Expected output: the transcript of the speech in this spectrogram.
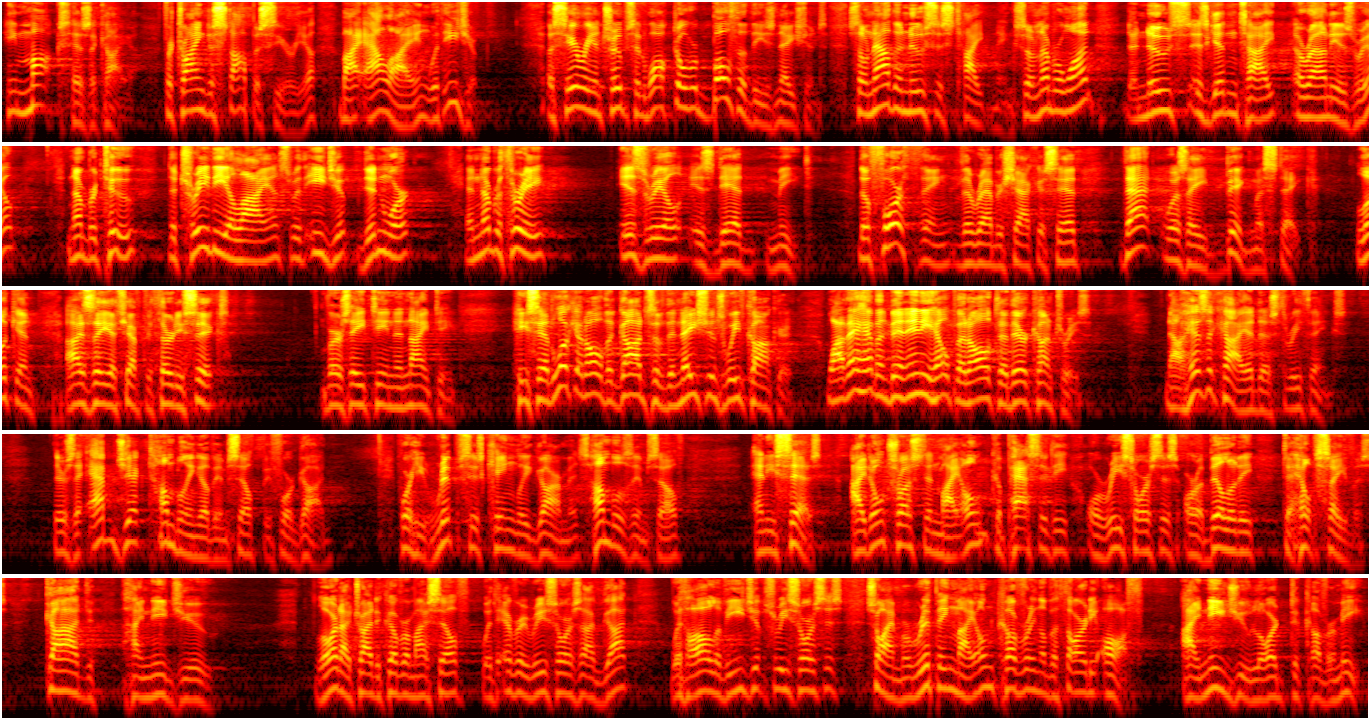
he mocks Hezekiah for trying to stop Assyria by allying with Egypt. Assyrian troops had walked over both of these nations. So now the noose is tightening. So, number one, the noose is getting tight around Israel. Number two, the treaty alliance with Egypt didn't work. And number three, Israel is dead meat. The fourth thing the Rabshakeh said, that was a big mistake. Look in Isaiah chapter 36, verse 18 and 19. He said, Look at all the gods of the nations we've conquered. Why, they haven't been any help at all to their countries. Now, Hezekiah does three things there's the abject humbling of himself before God, where he rips his kingly garments, humbles himself, and he says, I don't trust in my own capacity or resources or ability to help save us. God, I need you. Lord, I tried to cover myself with every resource I've got, with all of Egypt's resources, so I'm ripping my own covering of authority off. I need you, Lord, to cover me.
